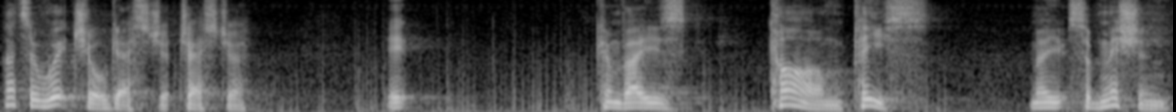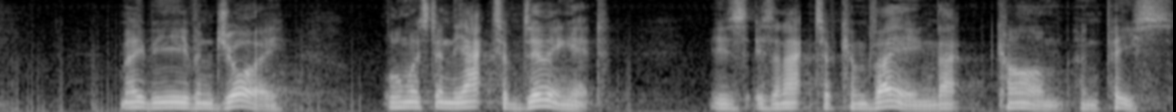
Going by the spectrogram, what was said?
that's a ritual gesture. It conveys calm, peace, may, submission, maybe even joy. Almost in the act of doing it is, is an act of conveying that calm and peace.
